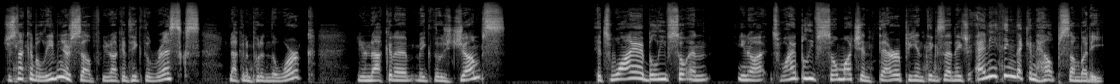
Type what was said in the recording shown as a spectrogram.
You're just not going to believe in yourself. You're not going to take the risks. You're not going to put in the work. You're not going to make those jumps. It's why I believe so, and you know, it's why I believe so much in therapy and things of that nature. Anything that can help somebody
